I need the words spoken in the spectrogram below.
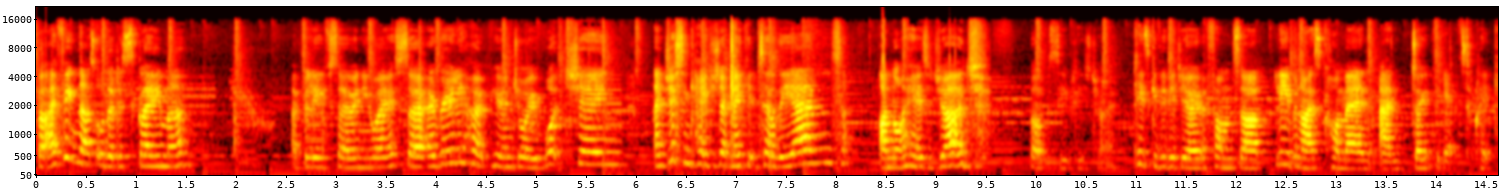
But I think that's all the disclaimer. I believe so anyway. So I really hope you enjoy watching. And just in case you don't make it till the end, I'm not here to judge. But obviously please try. Please give the video a thumbs up, leave a nice comment and don't forget to click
